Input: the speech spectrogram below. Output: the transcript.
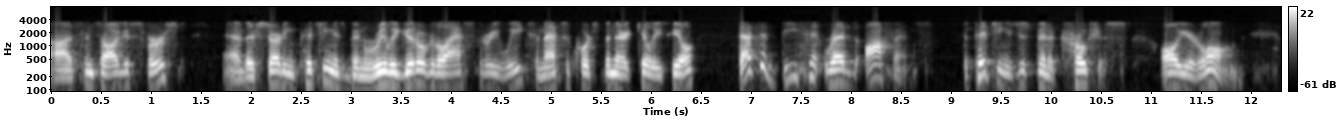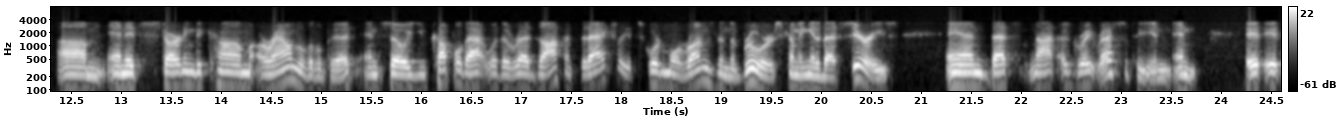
uh, since August first. Uh, their starting pitching has been really good over the last three weeks, and that's of course been their Achilles heel. That's a decent Reds offense. The pitching has just been atrocious all year long. Um, and it's starting to come around a little bit. And so you couple that with a Reds offense that actually had scored more runs than the Brewers coming into that series, and that's not a great recipe. And and it it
